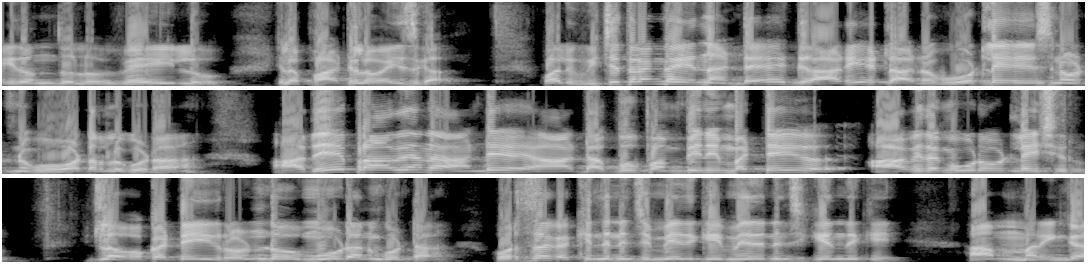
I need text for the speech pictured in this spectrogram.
ఐదు వందలు వేలు ఇలా పార్టీల వైజ్గా. వాళ్ళు విచిత్రంగా ఏంటంటే గ్రాడ్యుయేట్లు అంటే ఓట్లు వేసిన ఓటర్లు కూడా అదే ప్రాధాన్యత అంటే ఆ డబ్బు పంపిణీని బట్టే ఆ విధంగా కూడా ఓట్లు వేసారు ఇట్లా ఒకటి రెండు మూడు అనుకుంటా. వరుసగా కింది నుంచి మీదికి మీది నుంచి కిందికి. మరి ఇంకా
